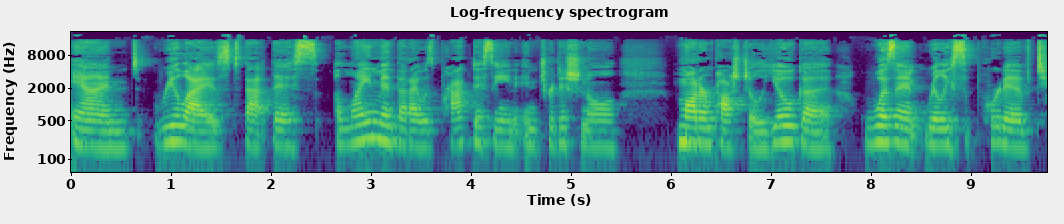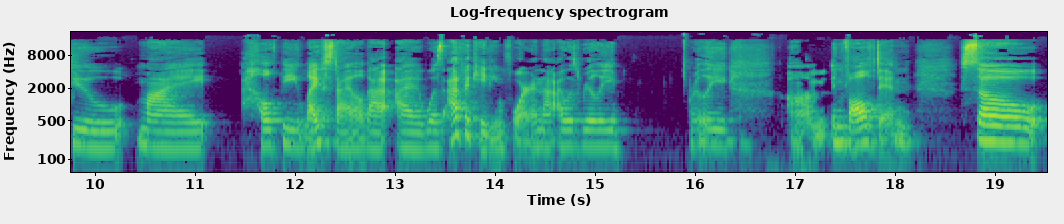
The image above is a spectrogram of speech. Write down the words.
and realized that this alignment that I was practicing in traditional modern postural yoga wasn't really supportive to my healthy lifestyle that I was advocating for and that I was really, really um, involved in. So,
